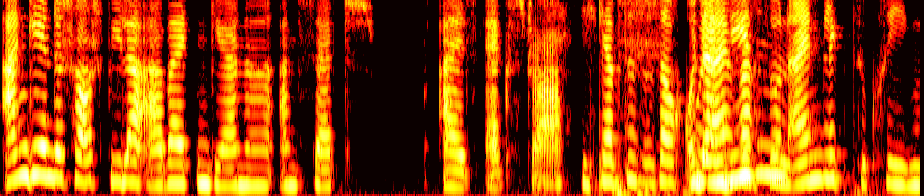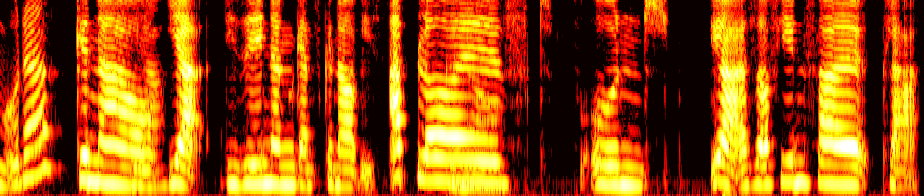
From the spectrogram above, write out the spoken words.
angehende Schauspieler arbeiten gerne am Set als Extra. Ich glaube, das ist auch cool, Und an einfach diesen- so einen Einblick zu kriegen, oder? Genau, Ja. ja. die sehen dann ganz genau, wie es abläuft. Und ja, also auf jeden Fall, klar.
